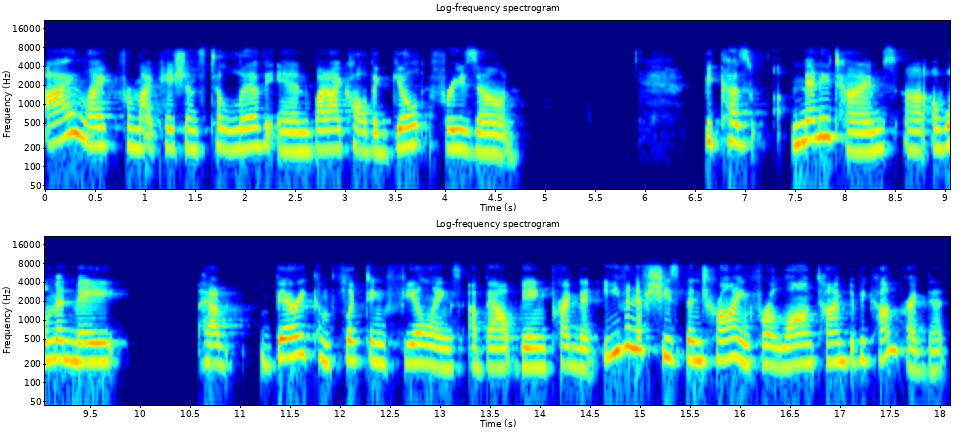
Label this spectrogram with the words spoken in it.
I like for my patients to live in what I call the guilt free zone. Because many times uh, a woman may have very conflicting feelings about being pregnant, even if she's been trying for a long time to become pregnant.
